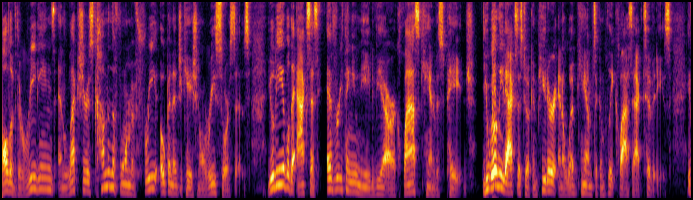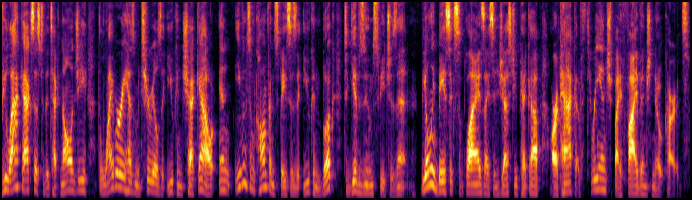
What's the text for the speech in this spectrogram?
All of the readings and lectures come in the form of free open educational resources. You'll be able to access everything you need via our class Canvas page. You will need access to a computer and a webcam to complete class activities. If you lack access to the technology, the library has materials that you can check out and even some conference spaces that you can book to give Zoom speeches in. The only basic supplies I suggest you pick up are a pack of 3-inch by 5-inch note cards.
